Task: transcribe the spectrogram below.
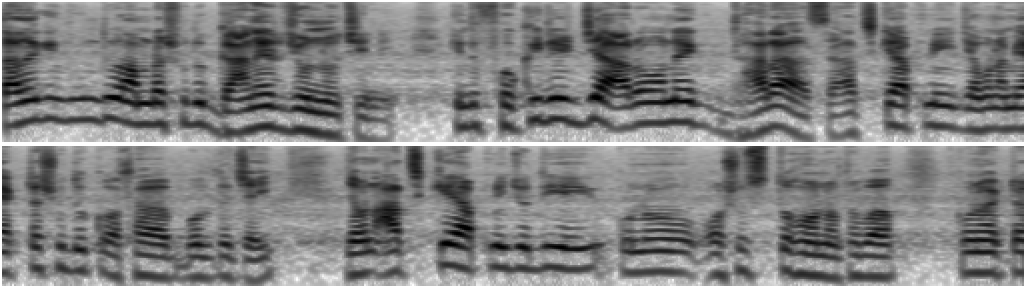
তাদেরকে কিন্তু আমরা শুধু গানের জন্য চিনি। কিন্তু ফকিরের যে আরও অনেক ধারা আছে, আজকে আপনি, যেমন আমি একটা শুধু কথা বলতে চাই, যেমন আজকে আপনি যদি কোনো অসুস্থ হন অথবা কোনো একটা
